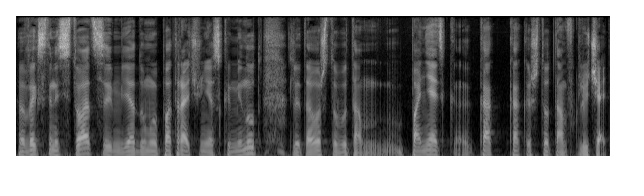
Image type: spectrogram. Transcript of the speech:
в экстренной ситуации, я думаю, потрачу несколько минут для того, чтобы там понять, как, как и что там включать.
